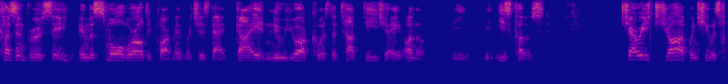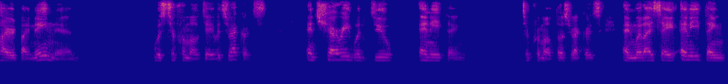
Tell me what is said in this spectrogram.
cousin brucey in the small world department which is that guy in new york who was the top dj on the the, the east coast Cherry's job when she was hired by main man was to promote david's records and Cherry would do anything to promote those records and when i say anything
